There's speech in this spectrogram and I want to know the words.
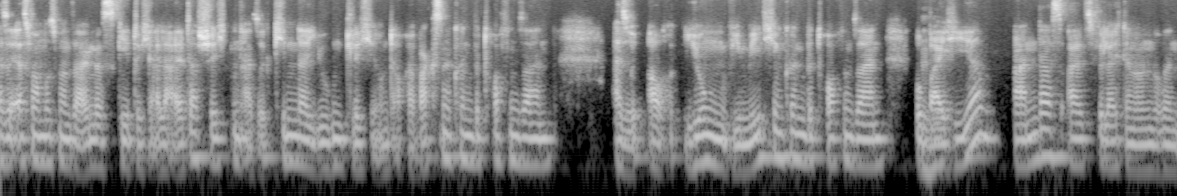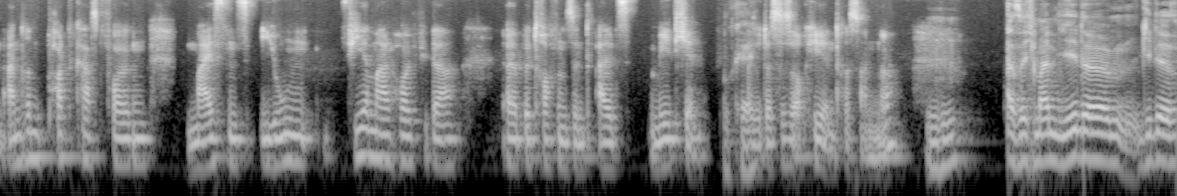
Also erstmal muss man sagen, das geht durch alle Altersschichten. Also Kinder, Jugendliche und auch Erwachsene können betroffen sein. Also auch Jungen wie Mädchen können betroffen sein. Wobei mhm. hier, anders als vielleicht in unseren anderen Podcast-Folgen, meistens Jungen viermal häufiger äh, betroffen sind als Mädchen. Okay. Also das ist auch hier interessant, ne? Mhm. Also ich meine, jede, jede,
